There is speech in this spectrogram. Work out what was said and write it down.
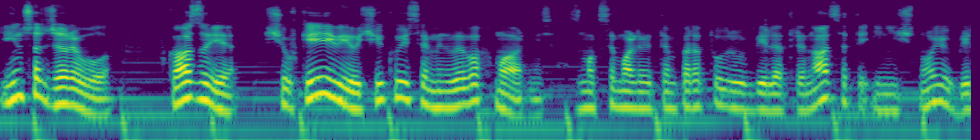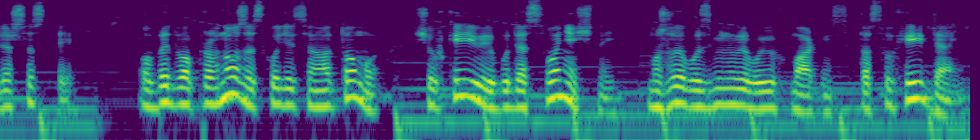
інше джерело вказує, що в Києві очікується мінлива хмарність з максимальною температурою біля 13 і нічною біля 6. Обидва прогнози сходяться на тому, що в Києві буде сонячний, можливо, з мінливою хмарністю та сухий день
